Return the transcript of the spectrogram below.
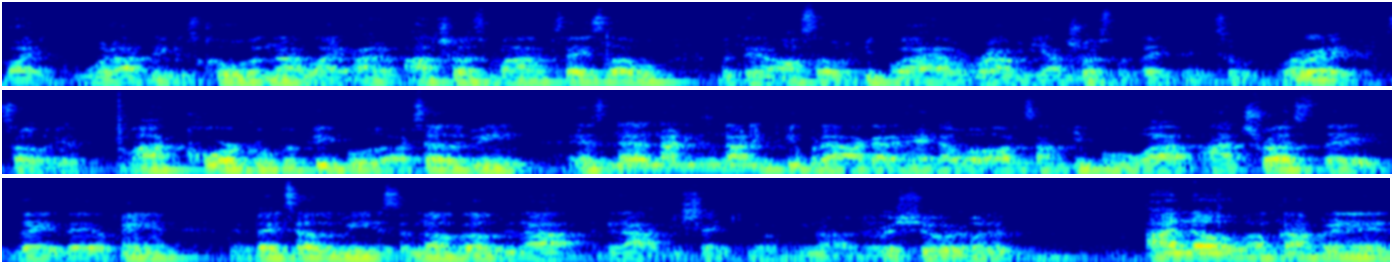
like what I think is cool or not. Like I, I trust my taste level, but then also the people I have around me, I trust what they think too. Right. Right. So if my core group of people are telling me, and it's not, not these are not even people that I gotta hang out with all the time. People who I, I trust, they they they opinion. If they telling me it's a no go, then I then I'll be shaky on it. You know what I mean? For sure. But if I know I'm confident in it,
